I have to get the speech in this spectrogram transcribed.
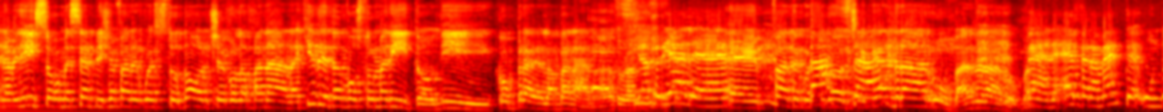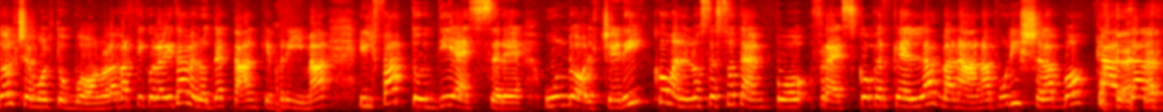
Bene, avete visto com'è semplice fare questo dolce con la banana? Chiedete al vostro marito di comprare la banana, naturalmente. Gabriele? E Fate questo Basta. dolce che andrà a ruba, andrà a ruba. Bene, è veramente un dolce molto buono. La particolarità, ve l'ho detta anche prima, il fatto di essere un dolce ricco ma nello stesso tempo fresco perché la banana pulisce la bocca da...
